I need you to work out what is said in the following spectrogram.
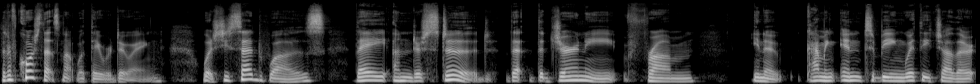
that of course that's not what they were doing. What she said was they understood that the journey from you know, coming into being with each other,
